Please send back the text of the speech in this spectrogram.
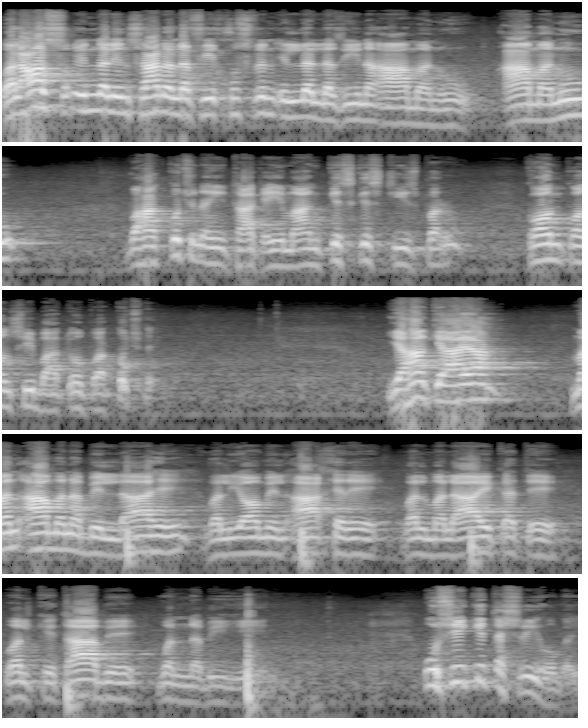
ولاسر ان الانسان لفی خسرن الزین آمنو آمنو وہاں کچھ نہیں تھا کہ ایمان کس کس چیز پر، کون کون سی باتوں پر، کچھ نہیں۔ یہاں کیا آیا؟ من آمن باللہ والیوم الاخر والملائکت والکتاب والنبیین۔ اسی کی تشریح ہو گئی۔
